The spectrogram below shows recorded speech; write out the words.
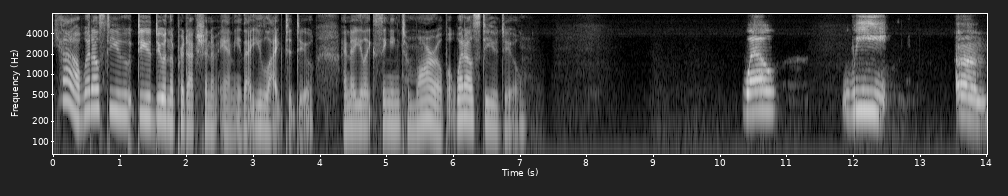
Yeah, what else do you do you do in the production of Annie that you like to do? I know you like singing tomorrow, but what else do you do? Well, we um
